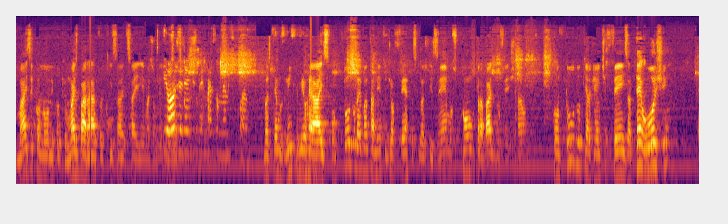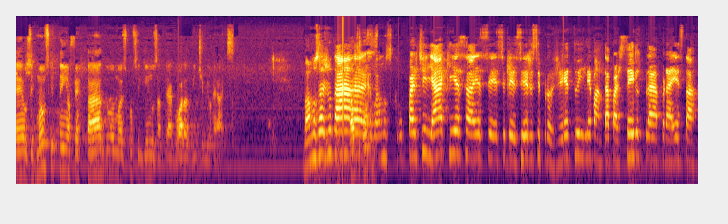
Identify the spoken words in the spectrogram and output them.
Mais econômico aqui, o mais barato aqui sairia mais ou menos. E hoje a gente tem mais ou menos quanto? Nós temos 20 mil reais com todo o levantamento de ofertas que nós fizemos, com o trabalho do feijão, com tudo que a gente fez até hoje é, os irmãos que têm ofertado, nós conseguimos até agora 20 mil reais. Vamos ajudar, vamos compartilhar aqui essa, esse, esse desejo, esse projeto e levantar parceiros para esta,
